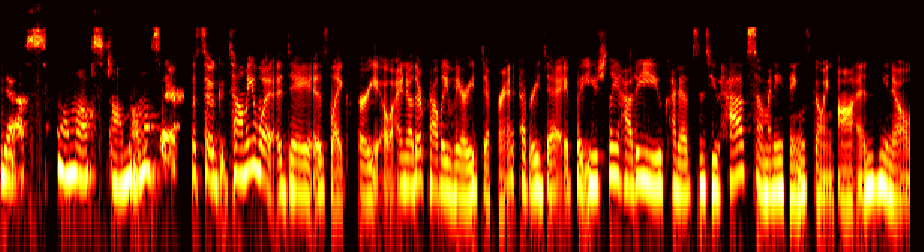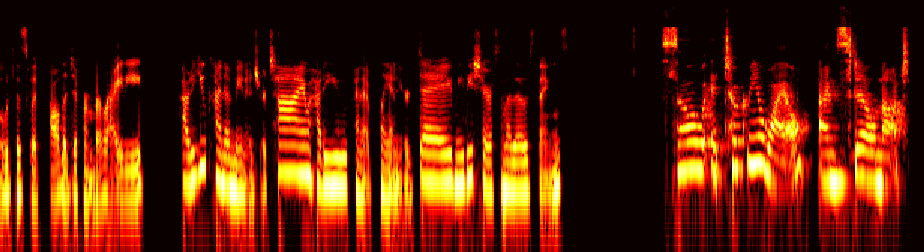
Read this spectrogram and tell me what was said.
Yes, almost. almost. Almost there. So tell me what a day is like for you. I know they're probably very different every day, but usually how do you kind of since you have so many things going on, you know, just with all the different variety, how do you kind of manage your time? How do you kind of plan your day? Maybe share some of those things. So it took me a while. I'm still not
